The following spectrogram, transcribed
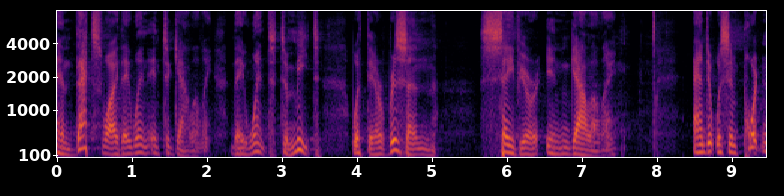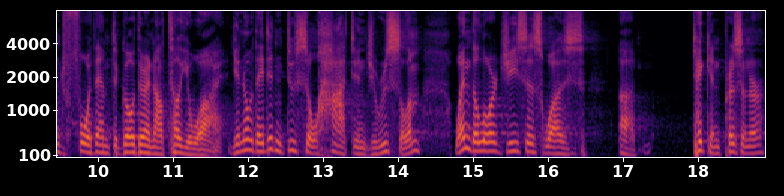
And that's why they went into Galilee. They went to meet with their risen Savior in Galilee. And it was important for them to go there, and I'll tell you why. You know, they didn't do so hot in Jerusalem. When the Lord Jesus was uh, taken prisoner,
